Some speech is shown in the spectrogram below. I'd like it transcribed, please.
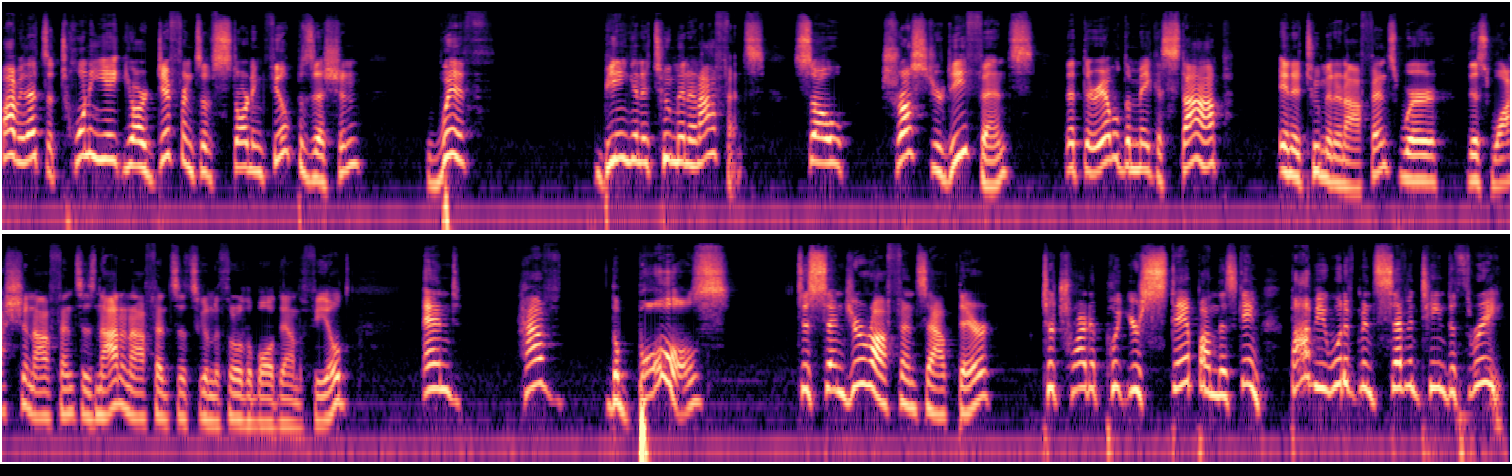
Bobby that's a 28 yard difference of starting field position with being in a two minute offense. So trust your defense that they're able to make a stop in a two minute offense where this Washington offense is not an offense that's going to throw the ball down the field and have the balls to send your offense out there to try to put your stamp on this game. Bobby, it would have been 17 to 3.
